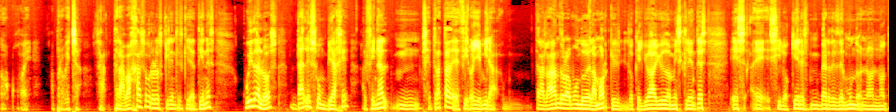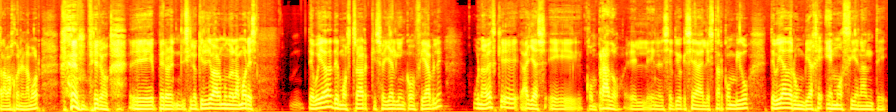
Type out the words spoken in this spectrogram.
No, joder, aprovecha. O sea, trabaja sobre los clientes que ya tienes, cuídalos, dales un viaje. Al final mm, se trata de decir, oye, mira, trasladándolo al mundo del amor, que lo que yo ayudo a mis clientes es, eh, si lo quieres ver desde el mundo, no, no trabajo en el amor, pero, eh, pero si lo quieres llevar al mundo del amor es, te voy a demostrar que soy alguien confiable, una vez que hayas eh, comprado en el sitio que sea el estar conmigo, te voy a dar un viaje emocionante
